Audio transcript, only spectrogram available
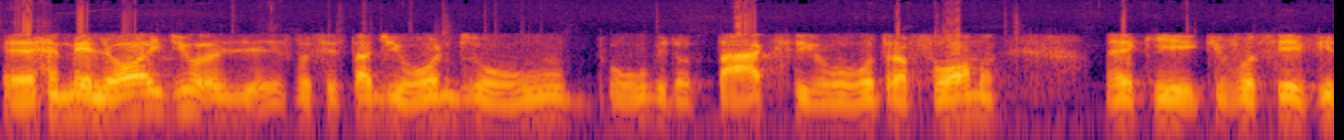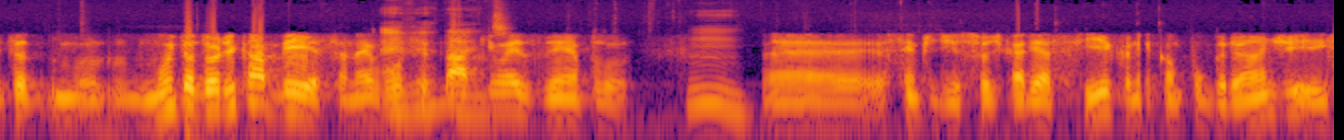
é melhor de, você estar de ônibus ou Uber ou táxi ou outra forma, né, que, que você evita muita dor de cabeça, né? Vou é citar aqui um exemplo. Hum. É, eu sempre disse, sou de Cariacica, né, Campo Grande, e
